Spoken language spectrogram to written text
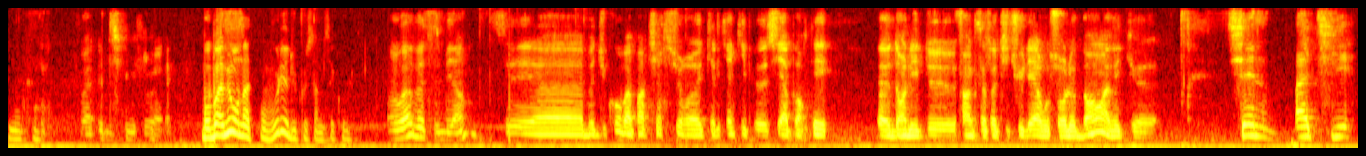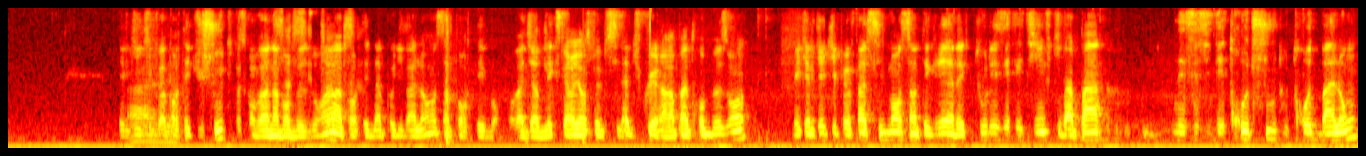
D'accord. Ouais, du- ouais. Bon bah nous on a ce qu'on voulait du coup ça me c'est cool. Ouais, bah, c'est bien. C'est euh, bah, du coup, on va partir sur euh, quelqu'un qui peut aussi apporter euh, dans les deux, enfin que ça soit titulaire ou sur le banc, avec euh, Chen Battier. Quelqu'un Ah, qui peut apporter du shoot parce qu'on va en avoir Ça, c'est besoin, top, ça. apporter de la polyvalence, apporter, bon, on va dire de l'expérience, même si là, du coup, il n'aura pas trop besoin. Mais quelqu'un qui peut facilement s'intégrer avec tous les effectifs, qui va pas nécessiter trop de shoot ou trop de ballons,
